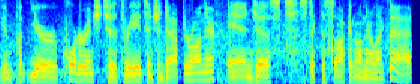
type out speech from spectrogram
can put your quarter inch to 3 8 inch adapter on there and just stick the socket on there like that.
